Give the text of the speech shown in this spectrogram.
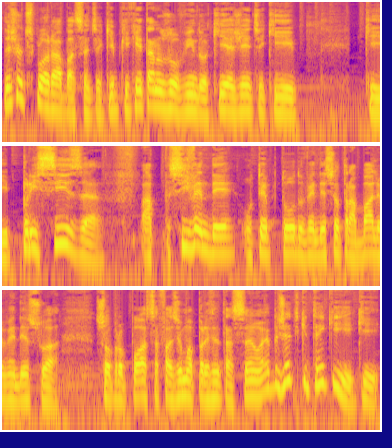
Deixa eu te explorar bastante aqui, porque quem está nos ouvindo aqui é gente que que precisa se vender o tempo todo, vender seu trabalho, vender sua, sua proposta, fazer uma apresentação. É gente que tem que, que,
